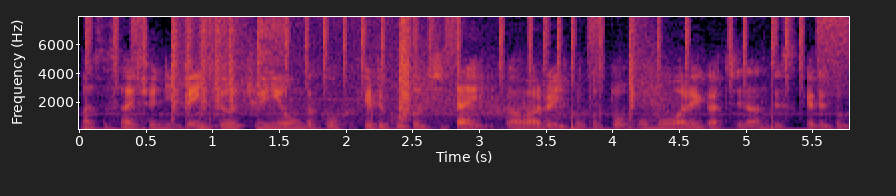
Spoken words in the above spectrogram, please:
まず最初に勉強中に音楽をかけること自体が悪いことと思われがちなんですけれども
